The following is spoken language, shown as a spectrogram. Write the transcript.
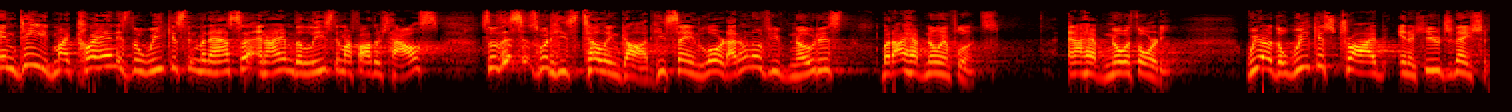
Indeed, my clan is the weakest in Manasseh and I am the least in my father's house. So this is what he's telling God. He's saying, Lord, I don't know if you've noticed, but I have no influence and I have no authority. We are the weakest tribe in a huge nation.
